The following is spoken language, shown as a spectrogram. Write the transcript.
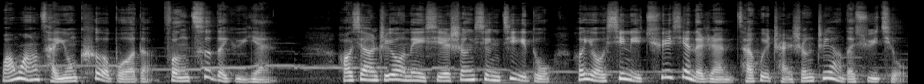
往往采用刻薄的、讽刺的语言，好像只有那些生性嫉妒和有心理缺陷的人才会产生这样的需求，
